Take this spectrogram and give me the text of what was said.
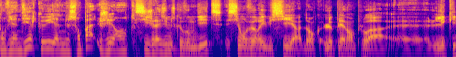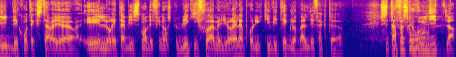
on vient de dire qu'elles ne sont pas géantes. Si je résume ce que vous me dites, si on veut réussir donc le plein emploi, euh, l'équilibre des comptes extérieurs et le rétablissement des finances publiques, il faut améliorer la productivité globale des facteurs. C'est un peu ce que vous me dites là.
